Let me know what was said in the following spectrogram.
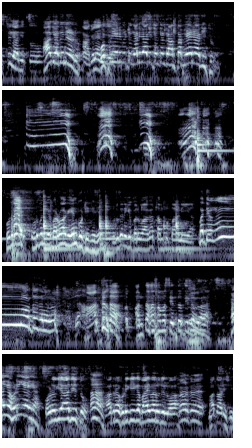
ಒಪ್ಪಿಗೆ ಆಗಿತ್ತು ಹಾಗೆ ಅದನ್ನೇ ಹೇಳು. ಆಗಲೇ ಒಪ್ಪಿಗೆಯನ್ನು ಬಿಟ್ಟು? ನನಗಾಗಿತ್ತು ಅಂತ ಹೇಳಿದ್ರೆ ಅರ್ಥ ಬೇರೆ ಆಗಿತ್ತು ಹುಡುಗ ಹುಡುಗನಿಗೆ ಬರುವಾಗ ಏನ್ ಕೊಟ್ಟಿದ್ದೀರಿ? ಹುಡುಗನಿಗೆ ಬರುವಾಗ ತಂಪು ಪಾನೀಯ. ಮತ್ತೆ ಇವ್ನು ಹ್ಮ್ ನೋಡ್ತಾ ಇದ್ದಾನಲ್ಲ ಆಗಲ್ಲ ಅಂತಹ ಸಮಸ್ಯೆ ಎಂತದ್ದಿಲ್ಲ. ಹೇಗೆ ಹುಡುಗಿ ಹುಡುಗಿ ಆದೀತು. ಹಾ. ಆದ್ರೆ ಹುಡುಗಿಗೆ ಬಾಯಿ ಬರುದಿಲ್ವಾ? ಬರ್ತದೆ. ಮಾತಾಡಿಸಿ.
